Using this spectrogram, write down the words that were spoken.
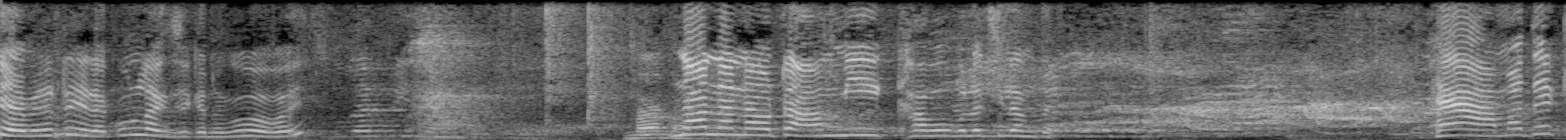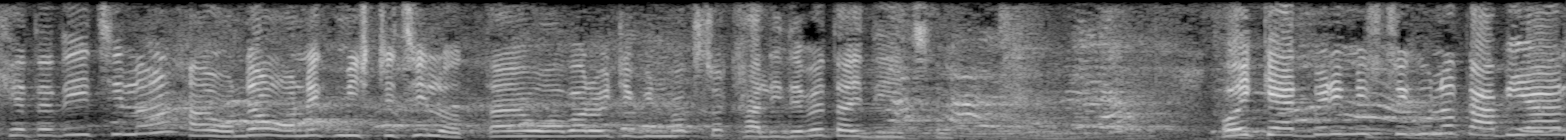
ক্যামেরাটা এরকম লাগছে কেন গো বাবাই? না না। না না ওটা আমি খাব বলেছিলাম তো। হ্যাঁ আমাদের খেতে দিয়েছিল আর ওটা অনেক মিষ্টি ছিল তাই ও আবার ওই টিফিন বক্সটা খালি দেবে তাই দিয়েছে। ওই ক্যাডবেরি মিষ্টিগুলো কাবিয়া আর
